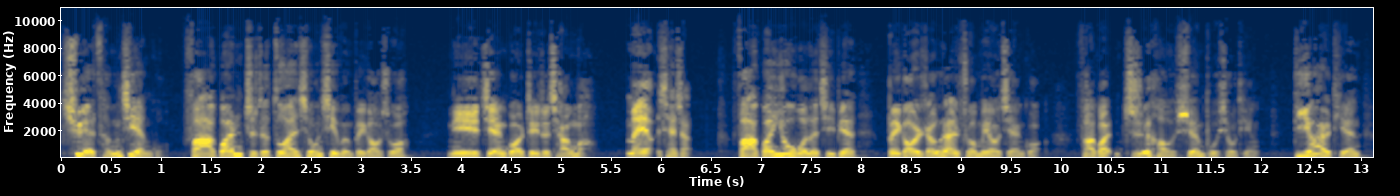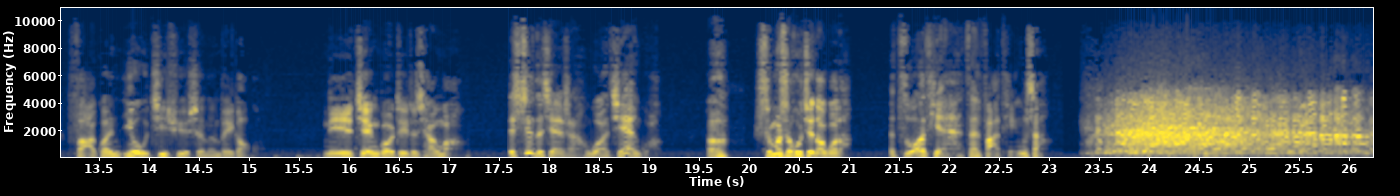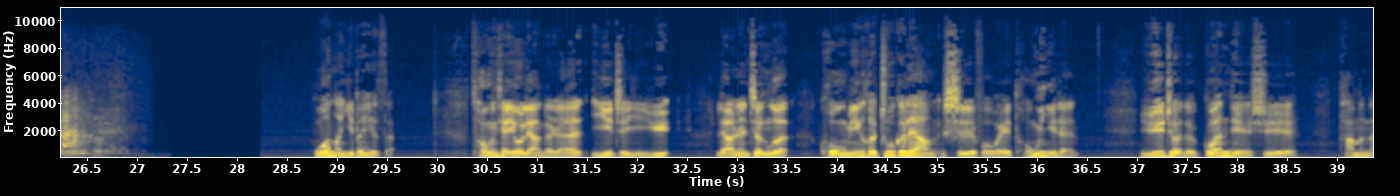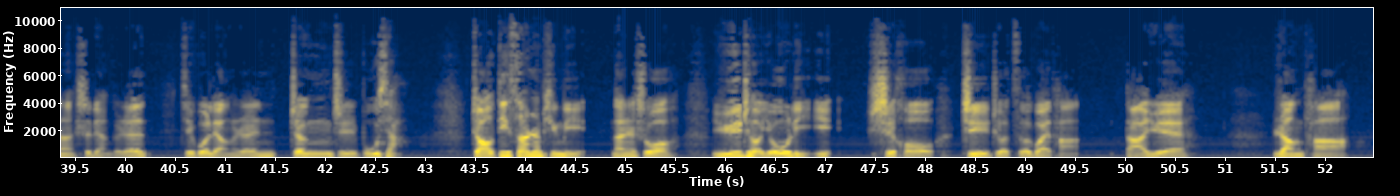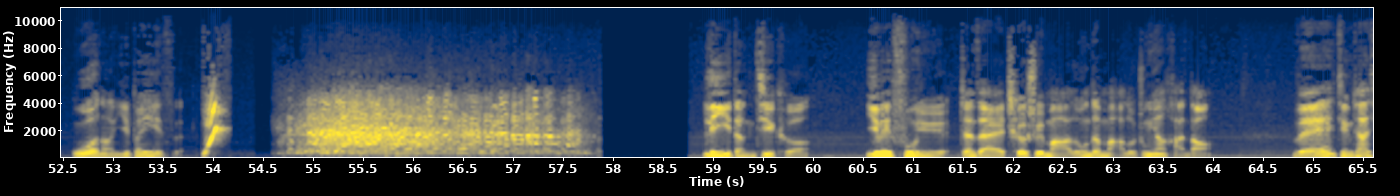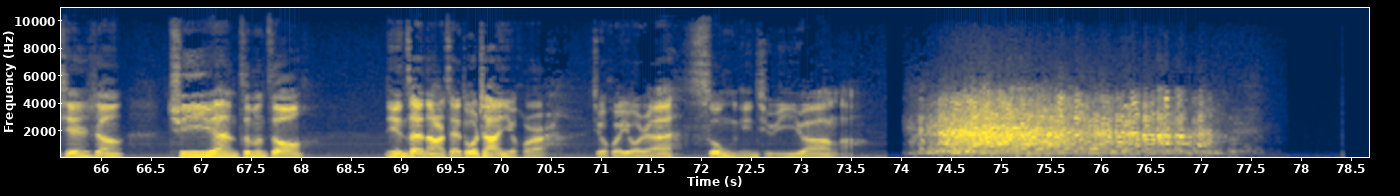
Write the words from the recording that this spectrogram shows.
确曾见过。法官指着作案凶器问被告说：“你见过这支枪吗？”“没有，先生。”法官又问了几遍，被告仍然说没有见过。法官只好宣布休庭。第二天，法官又继续审问被告：“你见过这支枪吗？”“是的，先生，我见过。”“啊，什么时候见到过的？”“昨天在法庭上。”窝囊一辈子。从前有两个人一智一愚，两人争论孔明和诸葛亮是否为同一人。愚者的观点是，他们呢是两个人。结果两人争执不下，找第三人评理。那人说：“愚者有理。”事后智者责怪他，答曰：“让他窝囊一辈子。”立等即可。一位妇女站在车水马龙的马路中央喊道：“喂，警察先生，去医院怎么走？您在那儿再多站一会儿，就会有人送您去医院了。”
